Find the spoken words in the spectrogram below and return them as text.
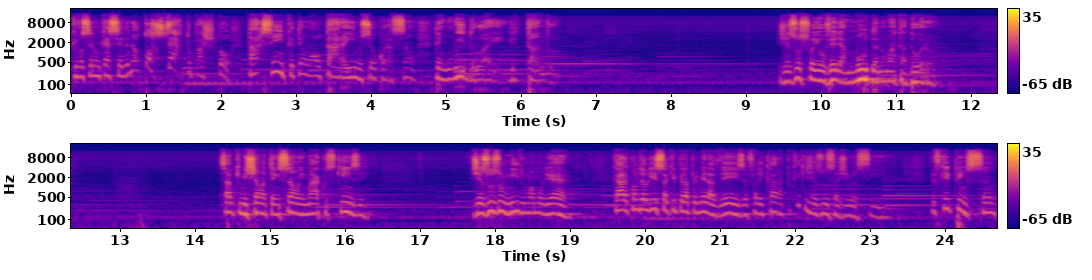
Porque você não quer ceder. Não, eu estou certo, pastor. Tá sim, porque tem um altar aí no seu coração. Tem um ídolo aí gritando. Jesus foi ovelha muda no matadouro. Sabe o que me chama a atenção em Marcos 15? Jesus humilha uma mulher Cara, quando eu li isso aqui pela primeira vez, eu falei, cara, por que, que Jesus agiu assim? Eu fiquei pensando.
